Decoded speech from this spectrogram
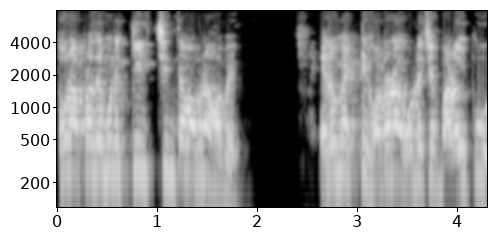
তখন আপনাদের মনে কি চিন্তা ভাবনা হবে? এরকম একটি ঘটনা ঘটেছে বারুইপুর।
